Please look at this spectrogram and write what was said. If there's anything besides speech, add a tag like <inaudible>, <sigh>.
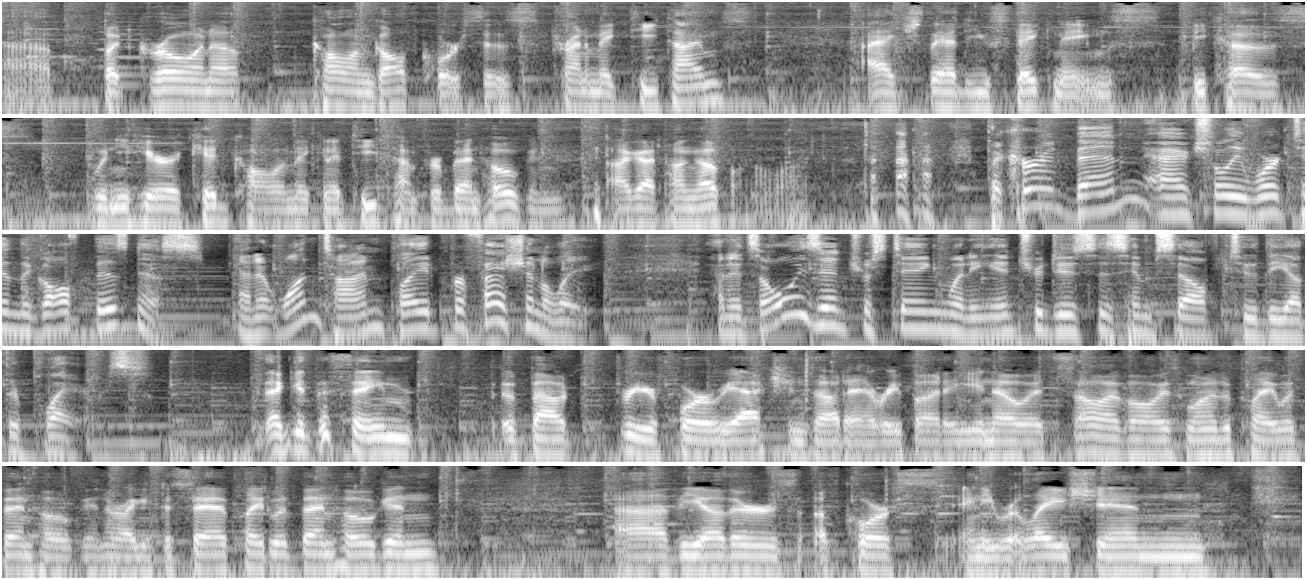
Uh, but growing up, calling golf courses, trying to make tee times, I actually had to use fake names because when you hear a kid calling making a tee time for Ben Hogan, I got hung up on a lot. <laughs> The current Ben actually worked in the golf business and at one time played professionally. And it's always interesting when he introduces himself to the other players. I get the same about three or four reactions out of everybody. You know, it's, oh, I've always wanted to play with Ben Hogan, or I get to say I played with Ben Hogan. Uh, the others, of course, any relation.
